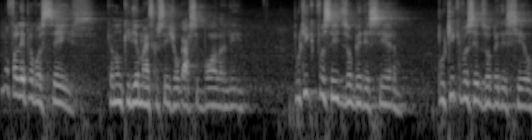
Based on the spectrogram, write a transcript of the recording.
eu não falei para vocês que eu não queria mais que vocês jogassem bola ali. Por que, que vocês desobedeceram? Por que, que você desobedeceu?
